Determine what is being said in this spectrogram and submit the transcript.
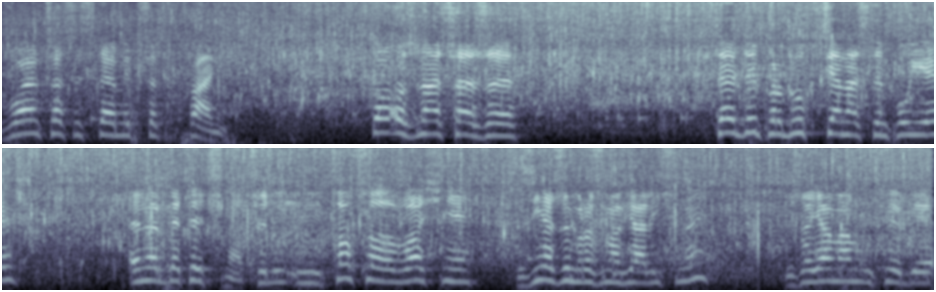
włącza systemy przetrwania. To oznacza, że wtedy produkcja następuje energetyczna, czyli y, to co właśnie z Jerzym rozmawialiśmy, że ja mam u siebie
